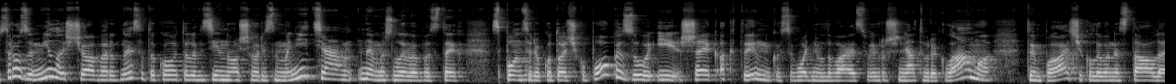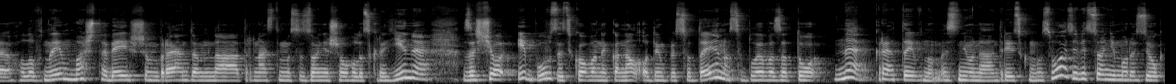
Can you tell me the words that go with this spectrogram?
Зрозуміло, що виробництво такого телевізійного шоу різноманіття неможливе без тих спонсорів куточку показу. І шейк активненько сьогодні вливає свої грошенята у рекламу. Тим паче, коли вони стали головним масштабейшим брендом на 13-му сезоні шоу Голос країни, за що і був зацькований канал 1 плюс 1, особливо за ту некреативну мазню на Андріївському звозі від Соні Морозюк.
